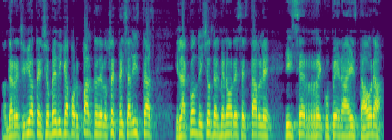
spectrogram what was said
donde recibió atención médica por parte de los especialistas y la condición del menor es estable y se recupera a esta hora.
